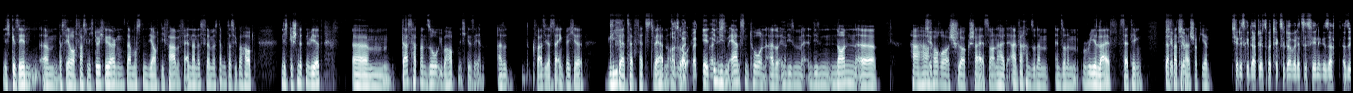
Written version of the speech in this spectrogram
nicht gesehen. Ähm, das wäre auch fast nicht durchgegangen. Da mussten sie auch die Farbe verändern des Filmes, damit das überhaupt nicht geschnitten wird. Ähm, das hat man so überhaupt nicht gesehen. Also quasi, dass da irgendwelche Glieder zerfetzt werden und Also so bei- bei- in, in diesem ernsten Ton, also in Ja. diesem in diesem non äh, haha Horror Schlock Scheiß, sondern halt einfach in so einem in so einem Real Life Setting. Das hab- war ich hab- total schockierend. Ich hätte jetzt gedacht, du hättest bei Taxi Driver letzte Szene gesagt, also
